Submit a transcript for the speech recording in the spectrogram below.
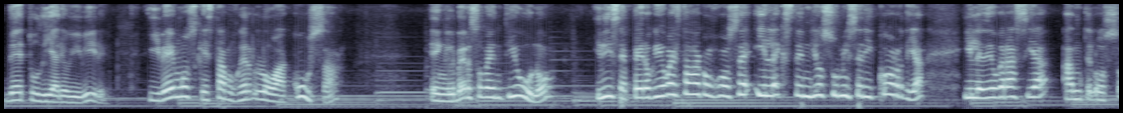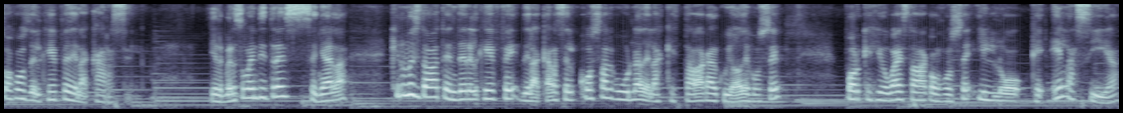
de tu diario vivir. Y vemos que esta mujer lo acusa en el verso 21 y dice, pero Jehová estaba con José y le extendió su misericordia y le dio gracia ante los ojos del jefe de la cárcel. Y el verso 23 señala que no necesitaba atender el jefe de la cárcel cosa alguna de las que estaban al cuidado de José, porque Jehová estaba con José y lo que él hacía,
